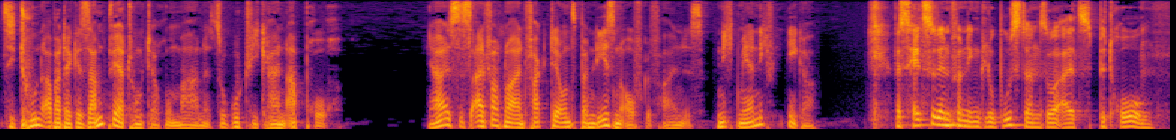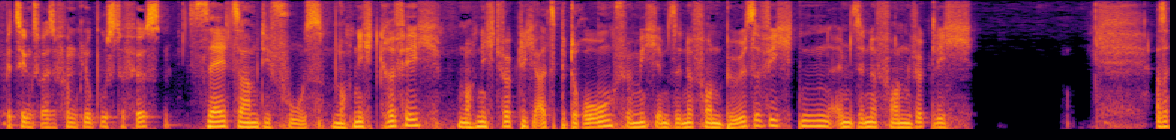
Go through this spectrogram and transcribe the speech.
Sie tun aber der Gesamtwertung der Romane so gut wie keinen Abbruch. Ja, es ist einfach nur ein Fakt, der uns beim Lesen aufgefallen ist. Nicht mehr, nicht weniger. Was hältst du denn von den Globustern so als Bedrohung, beziehungsweise vom Globuster Fürsten? Seltsam diffus. Noch nicht griffig, noch nicht wirklich als Bedrohung für mich im Sinne von Bösewichten, im Sinne von wirklich also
